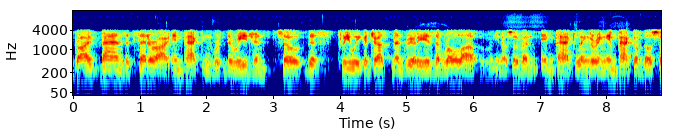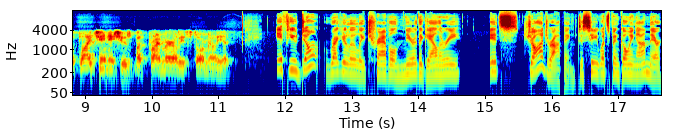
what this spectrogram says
drive bans, et cetera, impacting the region. So this three-week adjustment really is a rollout, you know, sort of an impact, lingering impact of those supply chain issues, but primarily Storm Elliott. If you don't regularly travel near the gallery, it's jaw-dropping to see what's been going on there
